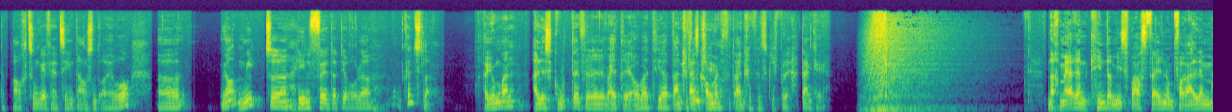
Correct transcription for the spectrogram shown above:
Da braucht es ungefähr 10.000 Euro. Äh, ja, mit äh, Hilfe der Tiroler Künstler. Herr Jungmann, alles Gute für Ihre weitere Arbeit hier. Danke, danke. fürs Kommen, danke fürs Gespräch. Danke. Nach mehreren Kindermissbrauchsfällen und vor allem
